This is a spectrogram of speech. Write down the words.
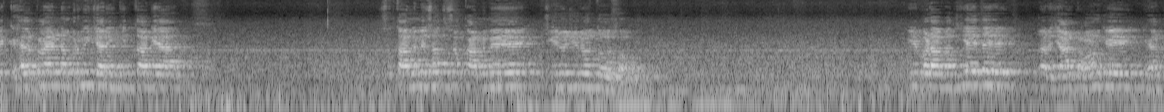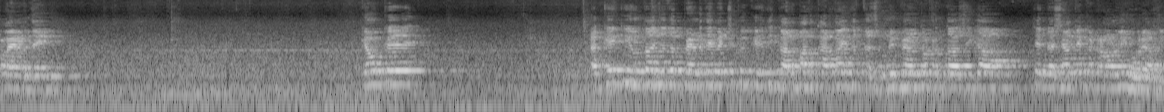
ਇੱਕ ਹੈਲਪਲਾਈਨ ਨੰਬਰ ਵੀ ਜਾਰੀ ਕੀਤਾ ਗਿਆ। 9779900200 ਇਹ ਬੜਾ ਵਧੀਆ ਇਹਦੇ ਰਿਜ਼ਲਟ ਆਉਣਗੇ ਹੈਲਪਲਾਈਨ ਦੇ। ਕਿਉਂਕਿ ਅੱਗੇ ਕੀ ਹੁੰਦਾ ਜਦੋਂ ਪਿੰਡ ਦੇ ਵਿੱਚ ਕੋਈ ਕਿਸੇ ਦੀ ਗੱਲਬਾਤ ਕਰਦਾ ਸੀ ਤਾਂ ਦੁਸ਼ਮਣੀ ਪੈਣ ਤੋਂ ਡਰਦਾ ਸੀਗਾ ਤੇ ਨਸ਼ਿਆਂ ਤੇ ਕੰਟਰੋਲ ਨਹੀਂ ਹੋ ਰਿਹਾ ਸੀ।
